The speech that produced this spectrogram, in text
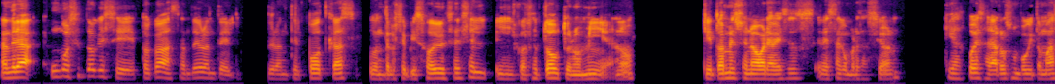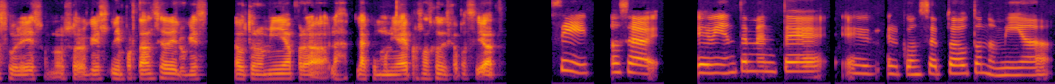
Andrea, un concepto que se toca bastante durante el, durante el podcast, durante los episodios, es el, el concepto de autonomía, ¿no? Que tú has mencionado varias veces en esta conversación, quizás puedes hablarnos un poquito más sobre eso, ¿no? Sobre lo que es la importancia de lo que es la autonomía para la, comunidad de personas con discapacidad. Sí, o sea, evidentemente el, el, concepto de autonomía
